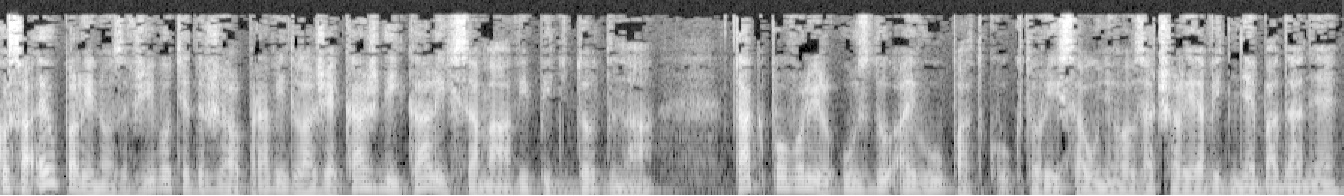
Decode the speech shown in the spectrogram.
Ako sa Eupalinos v živote držal pravidla, že každý kalich sa má vypiť do dna, tak povolil úzdu aj v úpadku, ktorý sa u neho začal javiť nebadane,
